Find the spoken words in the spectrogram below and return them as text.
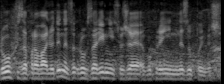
рух за права людини, рух за рівність вже в Україні не зупиниш.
